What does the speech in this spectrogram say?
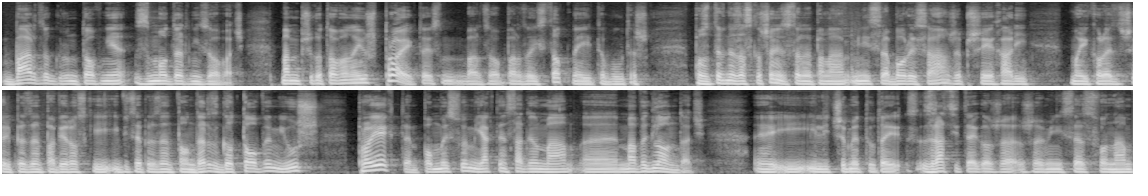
bardzo gruntownie zmodernizować. Mamy przygotowany już projekt, to jest bardzo, bardzo istotne i to był też pozytywne zaskoczenie ze strony pana ministra Borysa, że przyjechali moi koledzy, czyli prezydent Pabierowski i wiceprezydent Tonder z gotowym już projektem, pomysłem, jak ten stadion ma, e, ma wyglądać i, i liczymy tutaj z racji tego, że, że ministerstwo nam,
